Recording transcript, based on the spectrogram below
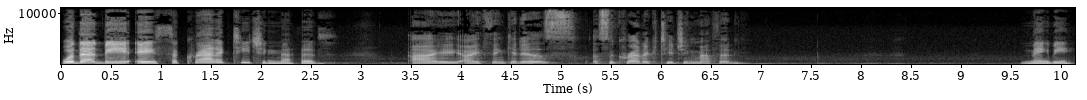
Would that be a Socratic teaching method? I I think it is a Socratic teaching method. Maybe.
